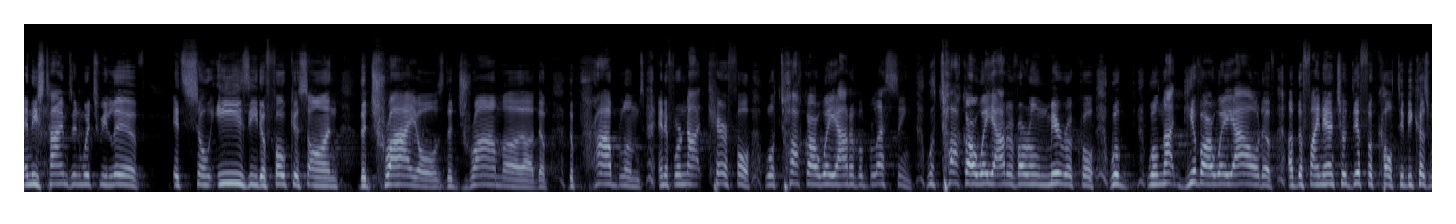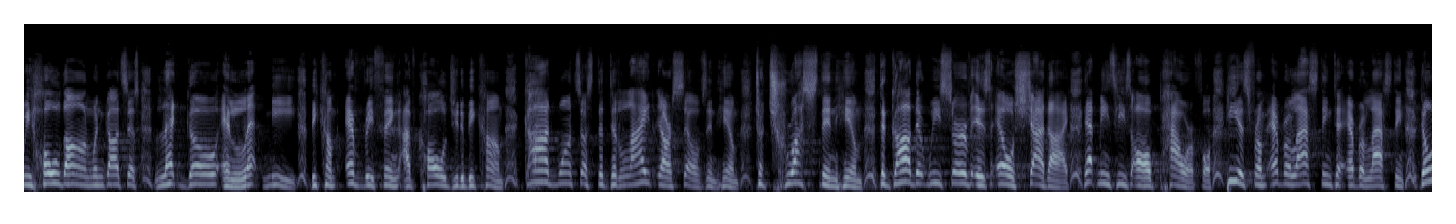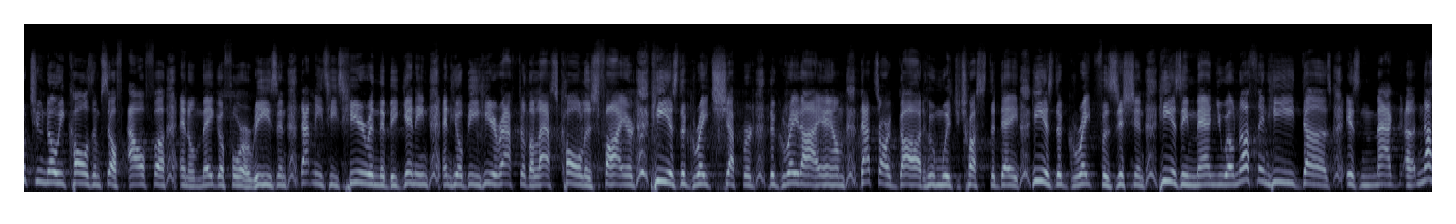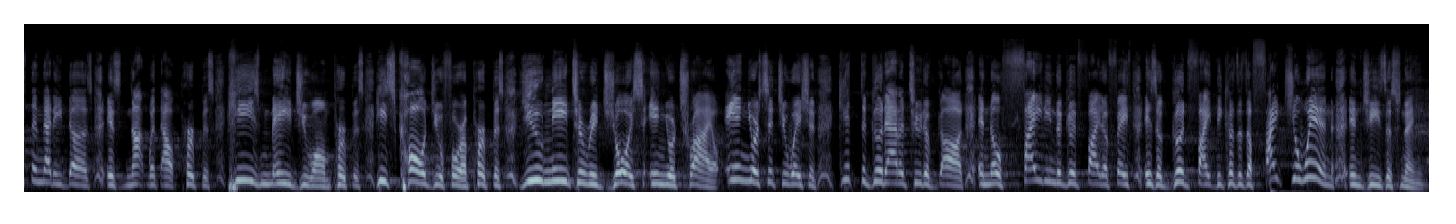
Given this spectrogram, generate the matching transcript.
In these times in which we live, it's so easy to focus on the trials, the drama, the, the problems. And if we're not careful, we'll talk our way out of a blessing. We'll talk our way out of our own miracle. We'll, we'll not give our way out of, of the financial difficulty because we hold on when God says, let go and let me become everything I've called you to become. God wants us to delight ourselves in Him, to trust in Him. The God that we serve is El Shaddai. That means He's all powerful. He is from everlasting to everlasting. Don't you know he calls himself Alpha and Omega for a reason? That means he's here in the beginning and he'll be here after the last call is fired. He is the great shepherd, the great I am. That's our God whom we trust today. He is the great physician. He is Emmanuel. Nothing he does is mag- uh, nothing that he does is not without purpose. He's made you on purpose. He's called you for a purpose. You need to rejoice in your trial, in your situation. Get the good attitude of God and know fighting the good fight of faith is a good fight because it's a fight you win in Jesus' name.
